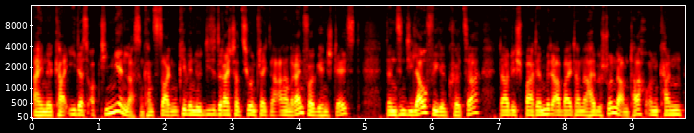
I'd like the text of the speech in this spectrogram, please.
eine KI das optimieren lassen. Kannst sagen, okay, wenn du diese drei Stationen vielleicht in einer anderen Reihenfolge hinstellst, dann sind die Laufwege kürzer. Dadurch spart der Mitarbeiter eine halbe Stunde am Tag und kann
